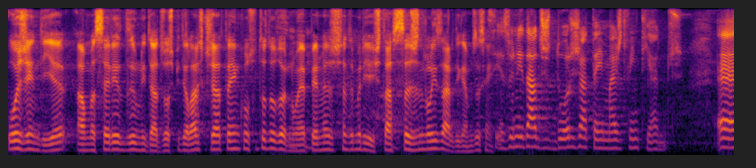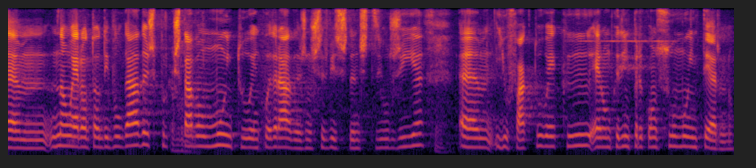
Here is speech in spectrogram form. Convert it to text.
hoje em dia há uma série de unidades hospitalares que já têm consulta de dor, sim, não é apenas Santa Maria. Isto está-se a generalizar, digamos assim. Sim, as unidades de dor já têm mais de 20 anos um, não eram tão divulgadas porque é estavam muito enquadradas nos serviços de anestesiologia um, e o facto é que era um bocadinho para consumo interno.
